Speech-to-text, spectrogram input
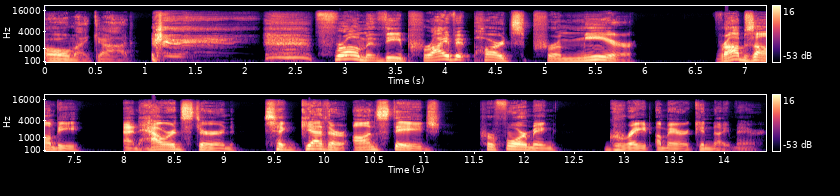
Oh, my God. from the Private Parts premiere. Rob Zombie and Howard Stern together on stage performing Great American Nightmare.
